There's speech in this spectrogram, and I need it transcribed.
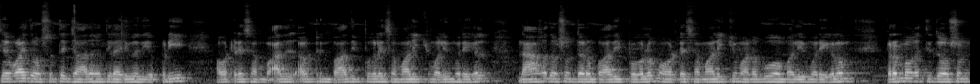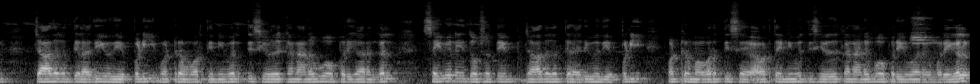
செவ்வாய் தோஷத்தை ஜாதகத்தில் அறிவது எப்படி? அவற்றை சம் அது அவற்றின் பாதிப்புகளை சமாளிக்கும் வழிமுறைகள் நாகதோஷம் தரும் பாதிப்புகளும் அவற்றை சமாளிக்கும் அனுபவ வழிமுறைகளும் பிரம்மகத்தி தோஷம் ஜாதகத்தில் அறிவது எப்படி? மற்றும் அவற்றை நிவர்த்தி செய்வதற்கான அனுபவ பரிகாரங்கள் செய்வினை தோஷத்தை ஜாதகத்தில் அறிவது எப்படி? மற்றும் அவர்த்தி செய் அவற்றை நிவர்த்தி செய்வதற்கான அனுபவ பரிகார முறைகள்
